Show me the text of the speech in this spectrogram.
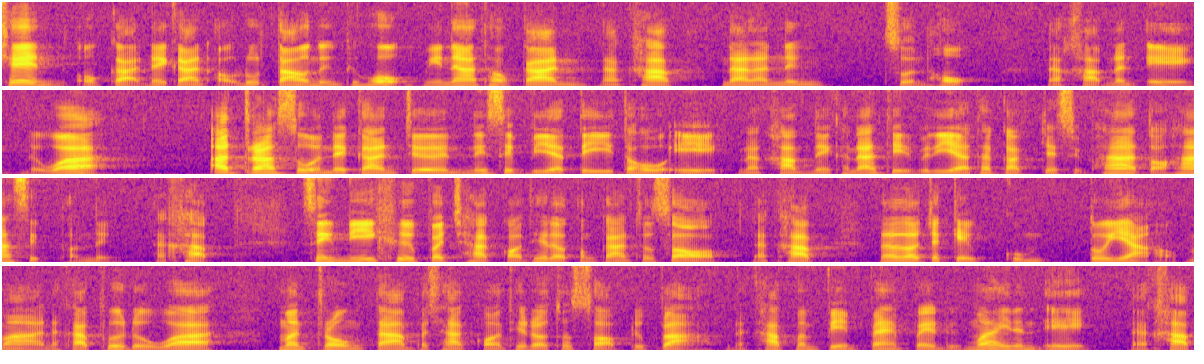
เช่น โอกาสในการออกลูกเต๋า1ถึง6มีหน้าเท่ากันนะครับด้านละ1ส่วน6นะครับนั่นเองหรือว่าอัตราส่วนในการเจอนิสิตปริญญาตรีต่อโทเอกนะครับในคณะจิตวิทยาเท่ากับ 75 ต่อ 50 ต่อ1นะครับ สิ่งนี้คือประชากรที่เราต้องการทดสอบนะครับ แล้วเราจะเก็บกลุ่มตัวอย่างออกมานะครับ เพื่อดูว่ามันตรงตามประชากรที่เราทดสอบหรือเปล่านะครับ มันเปลี่ยนแปลงไปหรือไม่นั่นเองนะครับ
